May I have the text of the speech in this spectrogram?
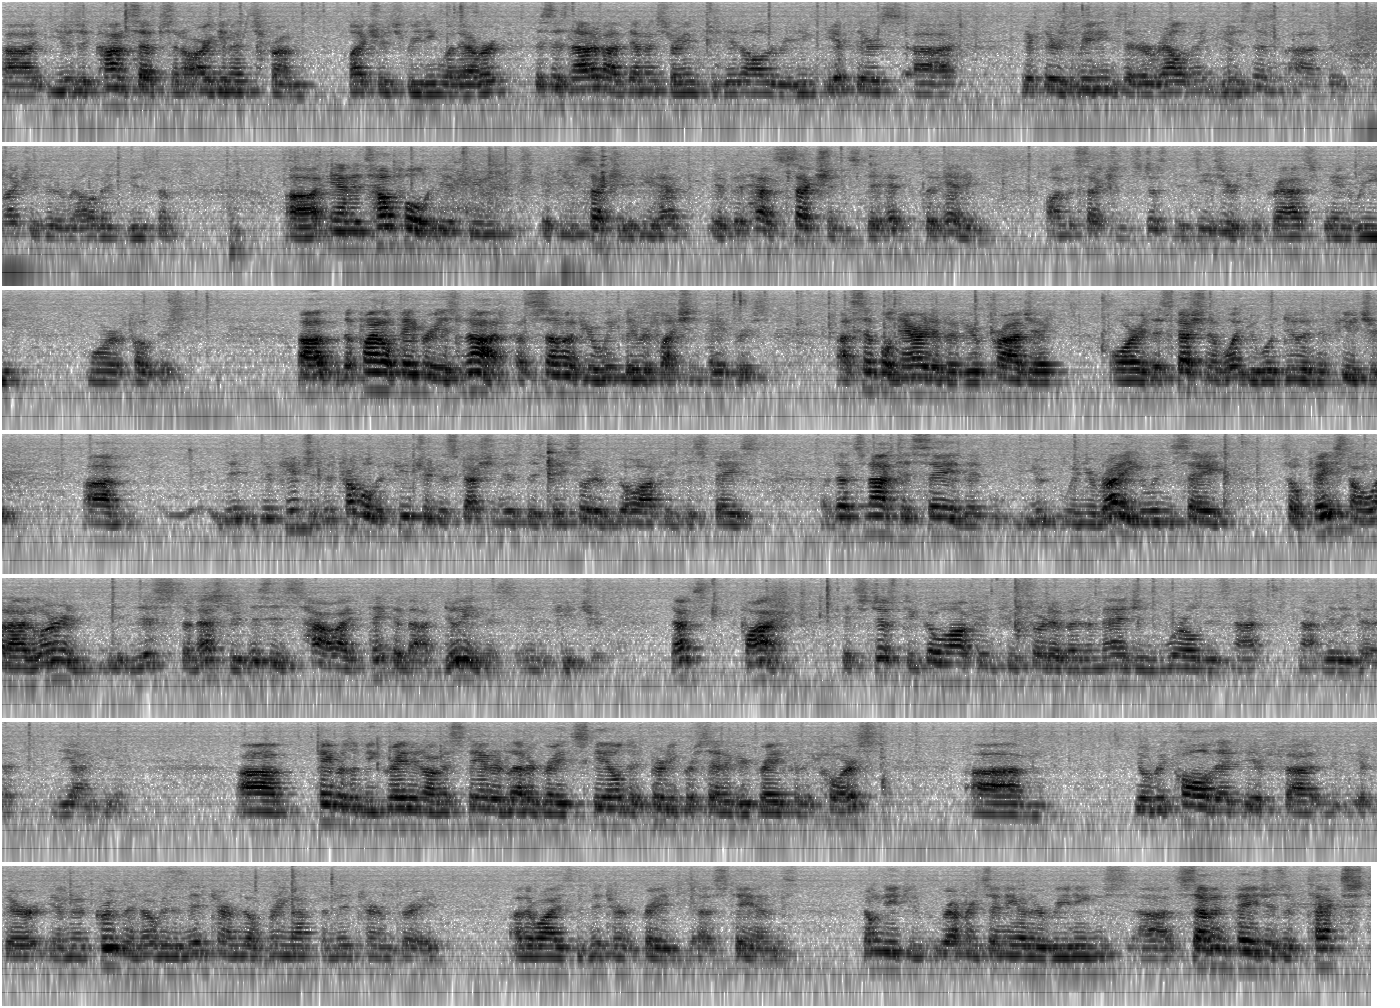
Uh, Use concepts and arguments from lectures, reading, whatever. This is not about demonstrating that you did all the reading. If there's, uh, if there's readings that are relevant, use them. Uh, If there's lectures that are relevant, use them. Uh, And it's helpful if you, if you section, if you have, if it has sections to hit, put headings on the sections, just, it's easier to grasp and read more focused. Uh, The final paper is not a sum of your weekly reflection papers, a simple narrative of your project, or a discussion of what you will do in the future. Um, The the future, the trouble with future discussion is that they sort of go off into space. That's not to say that you, when you're writing, you wouldn't say, so based on what I learned this semester, this is how I think about doing this in the future. That's fine. It's just to go off into sort of an imagined world is not, not really the, the idea. Um, Papers will be graded on a standard letter grade scale. Thirty percent of your grade for the course. Um, You'll recall that if, uh, if they're an improvement over the midterm, they'll bring up the midterm grade. Otherwise, the midterm grade uh, stands. Don't need to reference any other readings. Uh, Seven pages of text,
